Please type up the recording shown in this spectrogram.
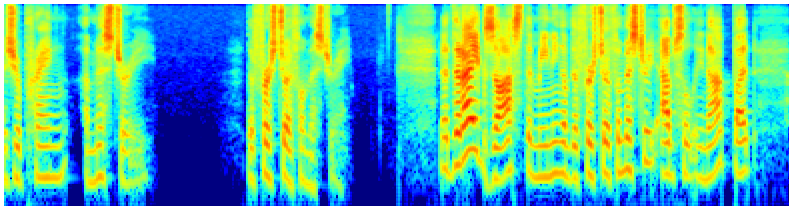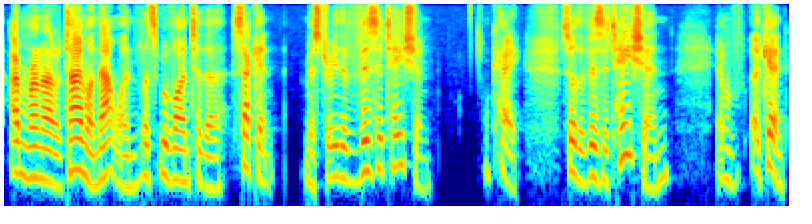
as you're praying a mystery, the first joyful mystery. Now, did I exhaust the meaning of the first joyful mystery? Absolutely not, but I'm run out of time on that one. Let's move on to the second mystery, the visitation. Okay, so the visitation, and again,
